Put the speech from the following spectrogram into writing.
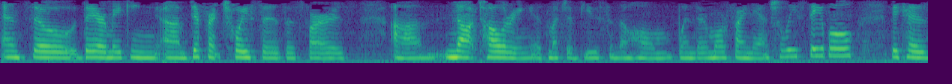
and so they are making um, different choices as far as um, not tolerating as much abuse in the home when they're more financially stable, because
